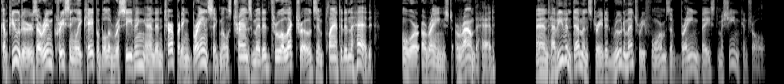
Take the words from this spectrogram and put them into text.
Computers are increasingly capable of receiving and interpreting brain signals transmitted through electrodes implanted in the head, or arranged around the head, and have even demonstrated rudimentary forms of brain based machine control.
